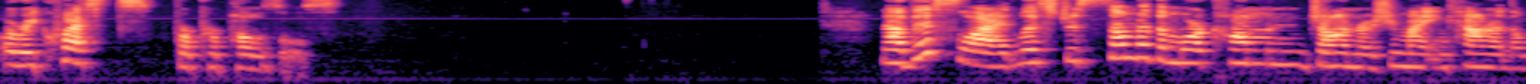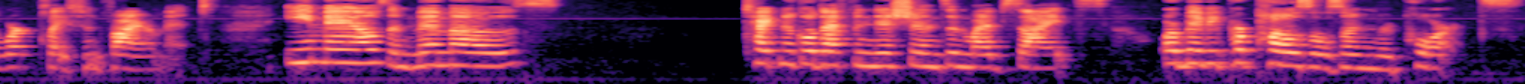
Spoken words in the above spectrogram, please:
or requests for proposals. Now this slide lists just some of the more common genres you might encounter in the workplace environment. Emails and memos, technical definitions and websites, or maybe proposals and reports.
